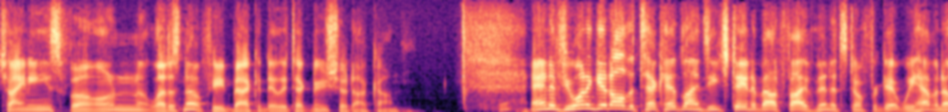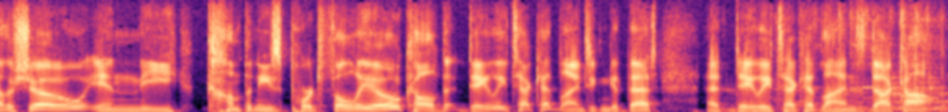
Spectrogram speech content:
Chinese phone, let us know. Feedback at dailytechnewsshow.com. And if you want to get all the tech headlines each day in about five minutes, don't forget we have another show in the company's portfolio called Daily Tech Headlines. You can get that at dailytechheadlines.com.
